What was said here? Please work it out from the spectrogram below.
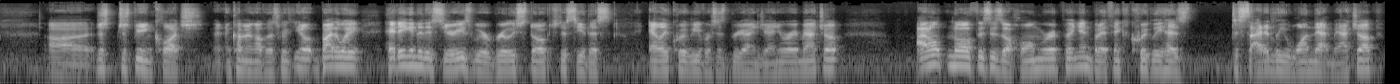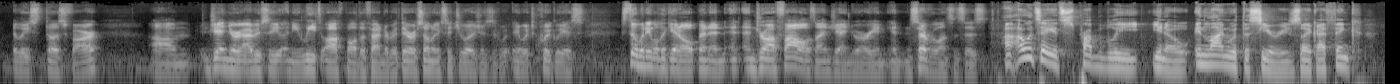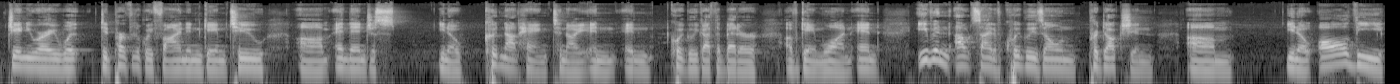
uh, just just being clutch and, and coming off the screens. You know, by the way, heading into this series, we were really stoked to see this Allie Quigley versus Briann January matchup. I don't know if this is a homer opinion, but I think Quigley has decidedly won that matchup at least thus far. Um, January obviously an elite off-ball defender, but there are so many situations in, in which Quigley has still been able to get open and, and, and draw fouls on January in, in, in, several instances. I would say it's probably, you know, in line with the series. Like, I think January w- did perfectly fine in game two, um, and then just, you know, could not hang tonight, and, and Quigley got the better of game one. And even outside of Quigley's own production, um, you know, all the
